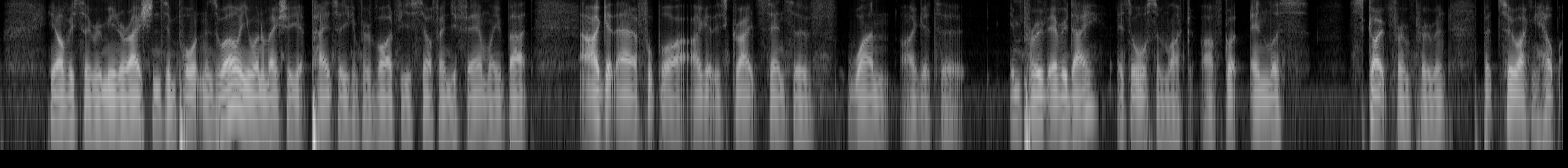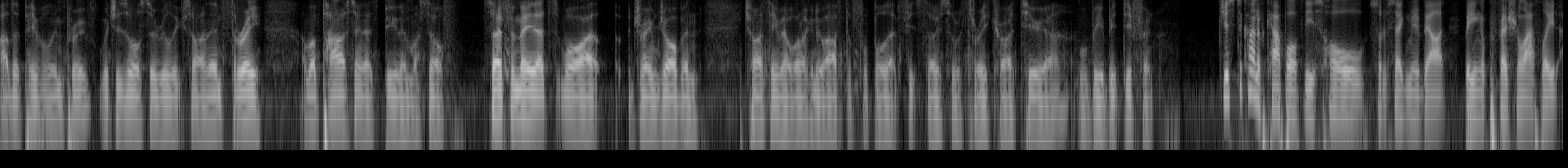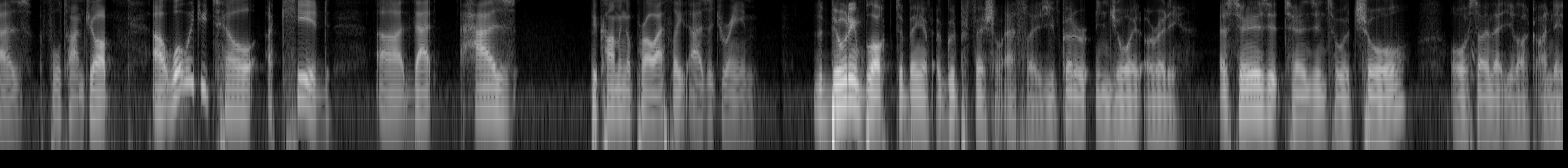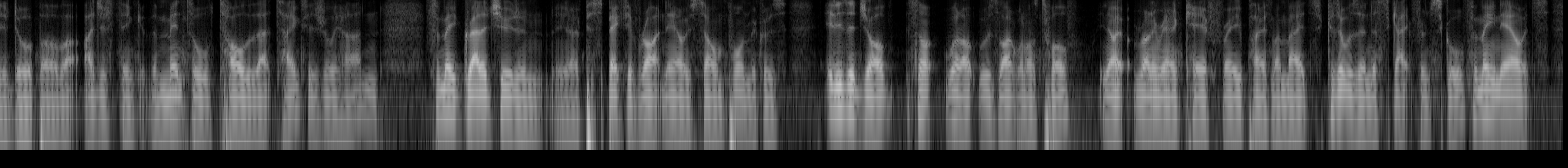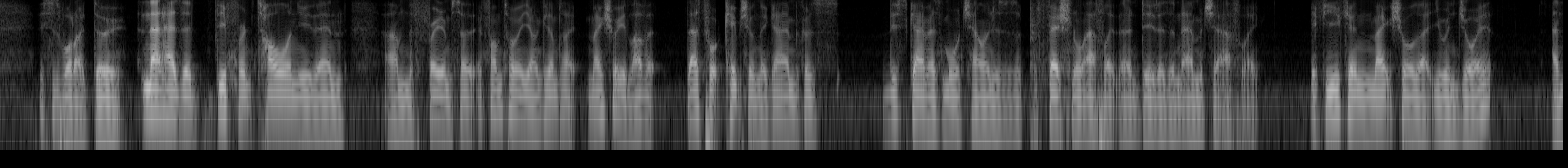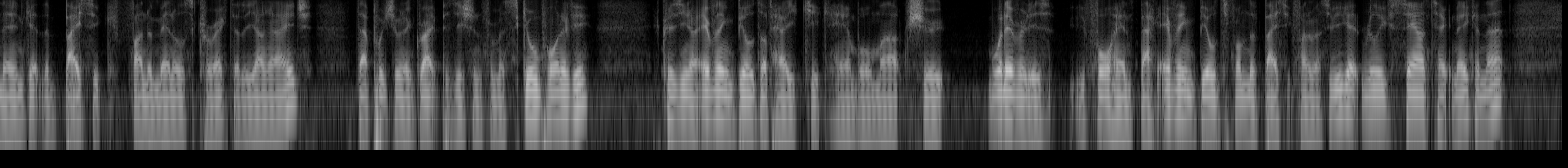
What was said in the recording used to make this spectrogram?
You know, obviously remuneration's important as well. You want to make sure you get paid so you can provide for yourself and your family. But I get that out of football. I get this great sense of one, I get to improve every day. It's awesome. Like I've got endless scope for improvement. But two, I can help other people improve, which is also really exciting. And then three, I'm a part of something that's bigger than myself. So for me, that's why a dream job and trying to think about what I can do after football that fits those sort of three criteria will be a bit different. Just to kind of cap off this whole sort of segment about being a professional athlete as a full time job, uh, what would you tell a kid uh, that has becoming a pro athlete as a dream? The building block to being a, good professional athlete is you've got to enjoy it already. As soon as it turns into a chore or something that you're like, I need to do it, blah, blah, blah. I just think the mental toll that that takes is really hard. And for me, gratitude and, you know, perspective right now is so important because it is a job. It's not what it was like when I was 12, you know, running around carefree, playing with my mates, because it was an escape from school. For me now, it's, this is what I do. And that has a different toll on you than um, the freedom. So if I'm talking to young kids, I'm like, make sure you love it. That's what keeps you in the game because this game has more challenges as a professional athlete than it did as an amateur athlete. If you can make sure that you enjoy it and then get the basic fundamentals correct at a young age, that puts you in a great position from a skill point of view because you know everything builds off how you kick, handball, mark, shoot, whatever it is, your forehand, back, everything builds from the basic fundamentals. So if you get really sound technique in that,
